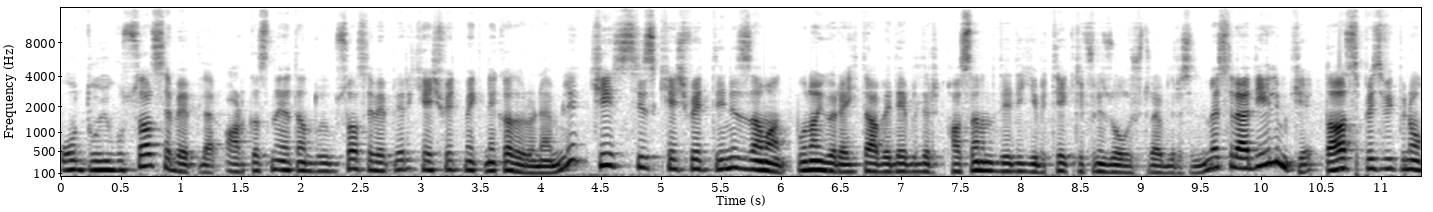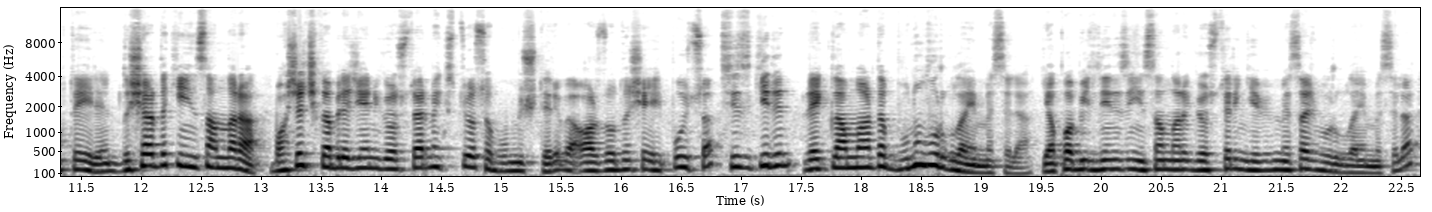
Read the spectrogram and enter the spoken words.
o duygusal sebepler, arkasında yatan duygusal sebepleri keşfetmek ne kadar önemli ki siz keşfettiğiniz zaman buna göre hitap edebilir. Hasan'ın dediği gibi teklifinizi oluşturabilirsiniz. Mesela diyelim ki daha spesifik bir noktaya inelim. Dışarıdaki insanlara başa çıkabileceğini göstermek istiyorsa bu müşteri ve arzuladığı şey buysa siz gidin reklamlarda bunu vurgulayın mesela. Yapabildiğinizi insanlara gösterin gibi bir mesaj vurgulayın mesela.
